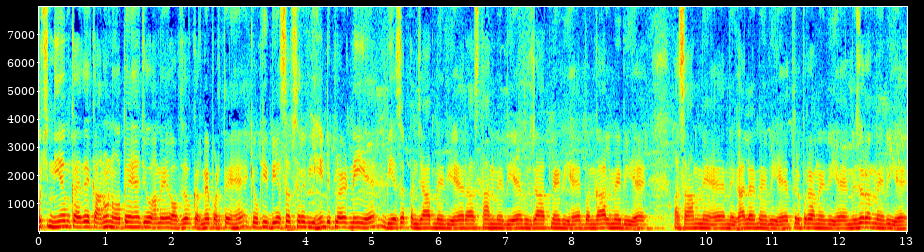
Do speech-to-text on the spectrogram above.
कुछ नियम कायदे कानून होते हैं जो हमें ऑब्ज़र्व करने पड़ते हैं, क्योंकि बीएसएफ सिर्फ़ यहीं डिप्लॉयड नहीं है। बीएसएफ पंजाब में भी है, राजस्थान में भी है, गुजरात में भी है, बंगाल में भी है, असम में है, मेघालय में भी है, त्रिपुरा में भी है, मिज़ोरम में भी है।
